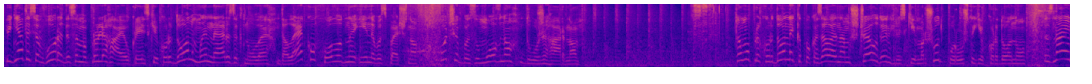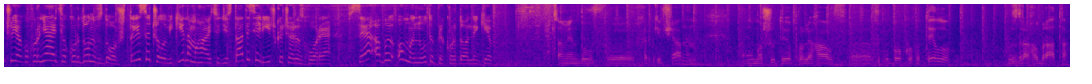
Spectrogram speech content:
Піднятися в гори, де саме пролягає український кордон, ми не ризикнули. Далеко, холодно і небезпечно, хоч і безумовно дуже гарно. Тому прикордонники показали нам ще один гірський маршрут порушників кордону. Знаючи, як охороняється кордон вздовж тиси, чоловіки намагаються дістатися річки через гори. Все, аби оминути прикордонників. Сам він був е, харківчанин. Е, Маршрут його пролягав е, з глибокого тилу, з Драгобрата.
